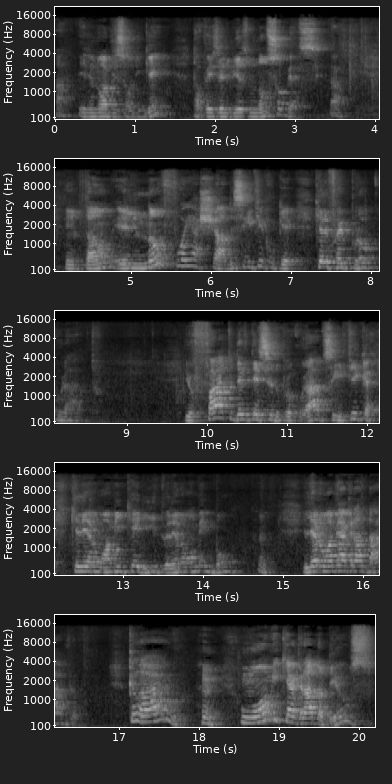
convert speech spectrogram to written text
Tá? Ele não avisou ninguém, talvez ele mesmo não soubesse. Tá? Então, ele não foi achado. Isso significa o quê? Que ele foi procurado. E o fato dele ter sido procurado significa que ele era um homem querido, ele era um homem bom, ele era um homem agradável. Claro, um homem que agrada a Deus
